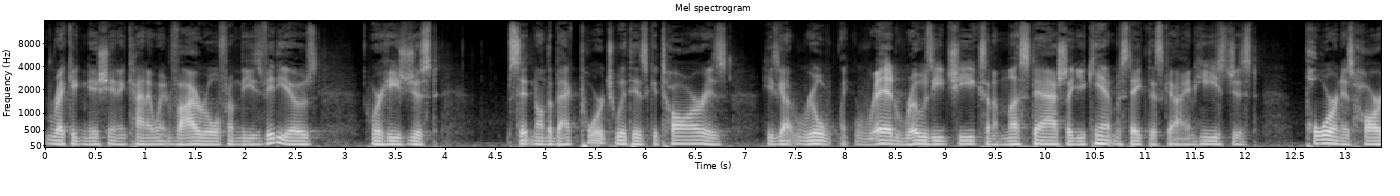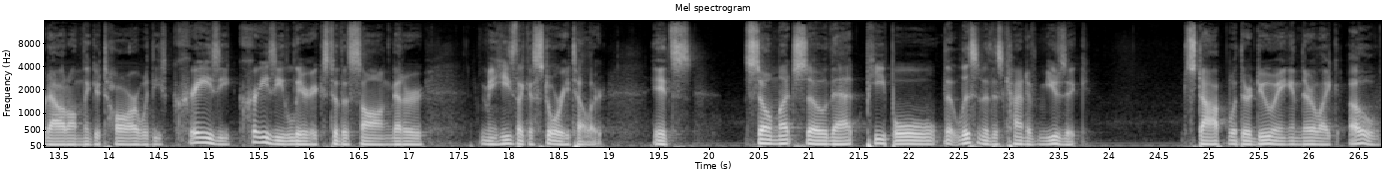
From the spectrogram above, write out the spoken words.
recognition and kind of went viral from these videos where he's just sitting on the back porch with his guitar. Is he's got real like red rosy cheeks and a mustache. Like you can't mistake this guy, and he's just pouring his heart out on the guitar with these crazy, crazy lyrics to the song that are. I mean, he's like a storyteller. It's so much so that people that listen to this kind of music stop what they're doing and they're like, "Oh,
